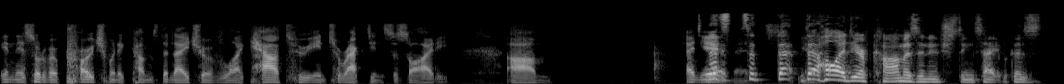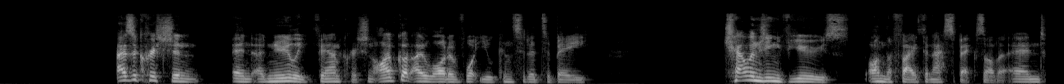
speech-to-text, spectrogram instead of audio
in their sort of approach when it comes to the nature of like how to interact in society um and yeah, man, so that yeah. that whole idea of karma is an interesting take because as a Christian and a newly found Christian, I've got a lot of what you consider to be challenging views on the faith and aspects of it. And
